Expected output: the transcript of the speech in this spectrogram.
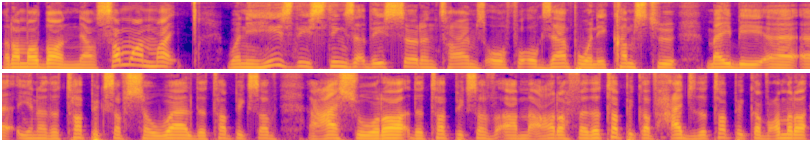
Ramadan. Now, someone might when he hears these things at these certain times, or for example, when it comes to maybe uh, uh, you know the topics of Shawwal, the topics of Ashura, the topics of um, Arafah, the topic of Hajj, the topic of Umrah,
